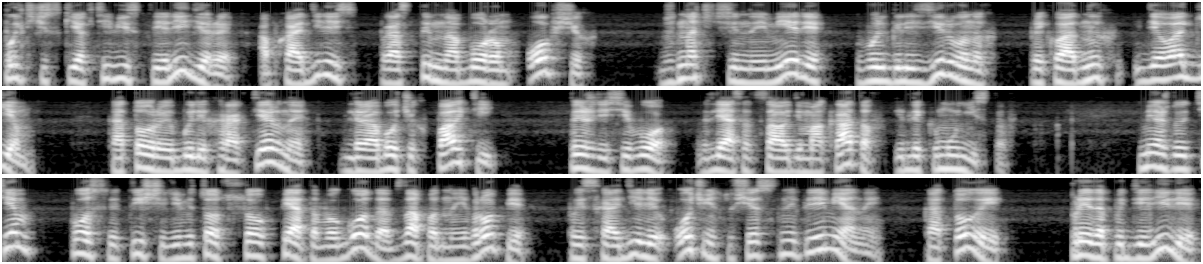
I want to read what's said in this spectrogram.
политические активисты и лидеры обходились простым набором общих, в значительной мере вульгаризированных прикладных идеологем, которые были характерны для рабочих партий, прежде всего для социал-демократов и для коммунистов. Между тем, после 1945 года в Западной Европе происходили очень существенные перемены, которые предопределили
